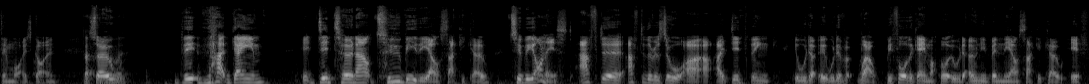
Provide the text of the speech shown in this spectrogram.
than what he's gotten. Definitely. So, the that game, it did turn out to be the El Sackico. To be honest, after after the result, I I did think it would it would have well before the game I thought it would only been the El Sackico if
